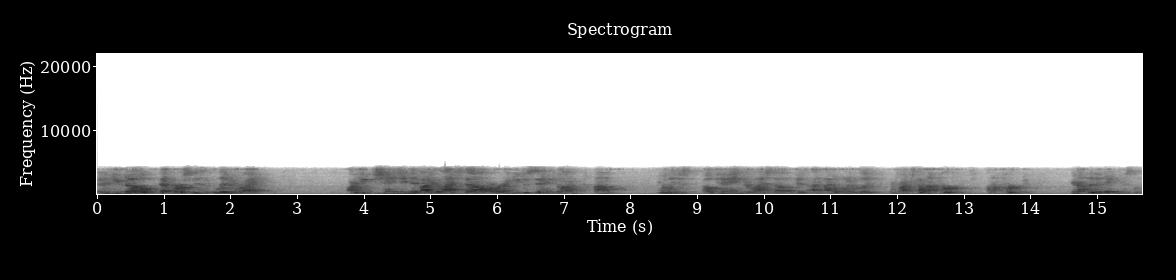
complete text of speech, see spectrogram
And if you know that person isn't living right, are you changing them by your lifestyle, or are you just saying, you know, I'm, I'm really just okaying their lifestyle because I, I don't want to really confront, because I'm not perfect. I'm not perfect. You're not living dangerously.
